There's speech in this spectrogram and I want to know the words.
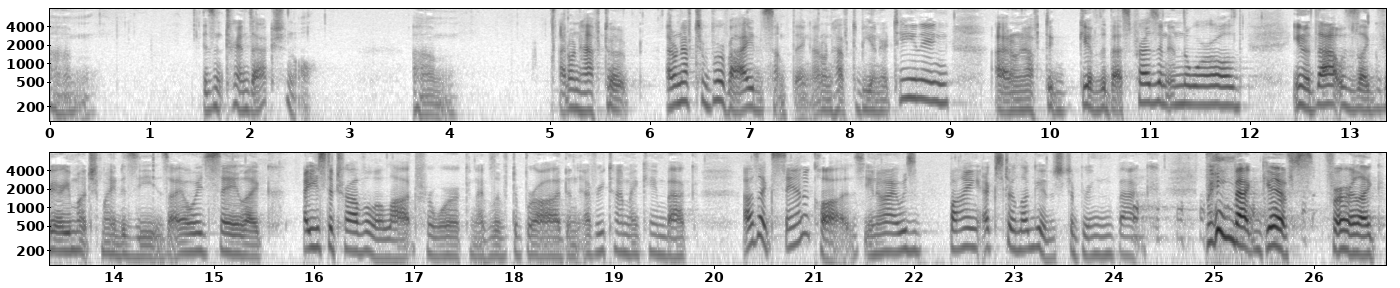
um, not transactional. Um, I don't have to. I don't have to provide something. I don't have to be entertaining. I don't have to give the best present in the world. You know, that was like very much my disease. I always say like I used to travel a lot for work and I've lived abroad and every time I came back I was like Santa Claus, you know, I was buying extra luggage to bring back bring back gifts for like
